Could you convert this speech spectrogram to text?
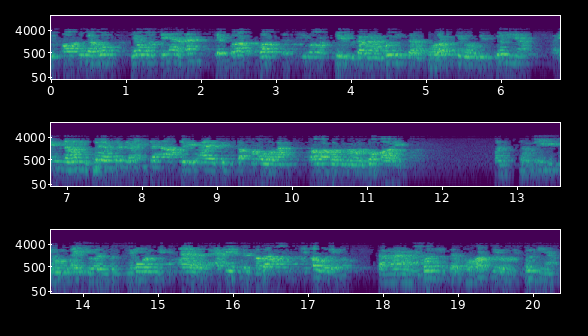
يقاتلهم يوم القيامة اقرأ وارتقي ورتل كما كنت ترتل في الدنيا فإن منزلتك عند آخر آية تقرأها. رواه ابن البخاري. فاستفيدوا أيها المسلمون من هذا الحديث المبارك بقوله كما كنت ترتل في الدنيا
